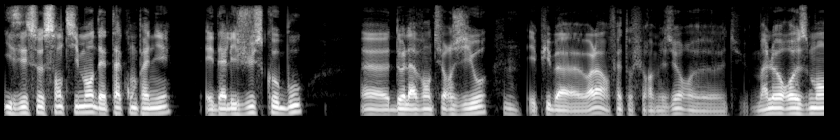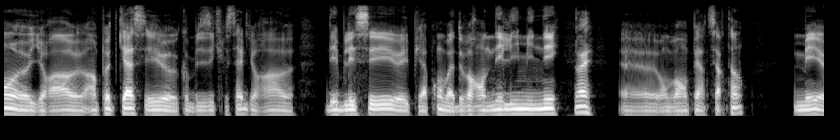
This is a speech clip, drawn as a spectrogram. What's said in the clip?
ils aient ce sentiment d'être accompagnés et d'aller jusqu'au bout euh, de l'aventure JO. Hmm. Et puis, bah, voilà, en fait, au fur et à mesure, euh, malheureusement, euh, il y aura un peu de casse et, comme disait Christelle, il y aura des blessés. Et puis après, on va devoir en éliminer. on va en perdre certains. Mais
